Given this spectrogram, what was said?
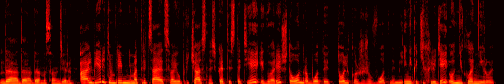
Да, да, да, на самом деле. А Альбери тем временем отрицает свою причастность к этой статье и говорит, что он работает только с животными, и никаких людей он не клонирует.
